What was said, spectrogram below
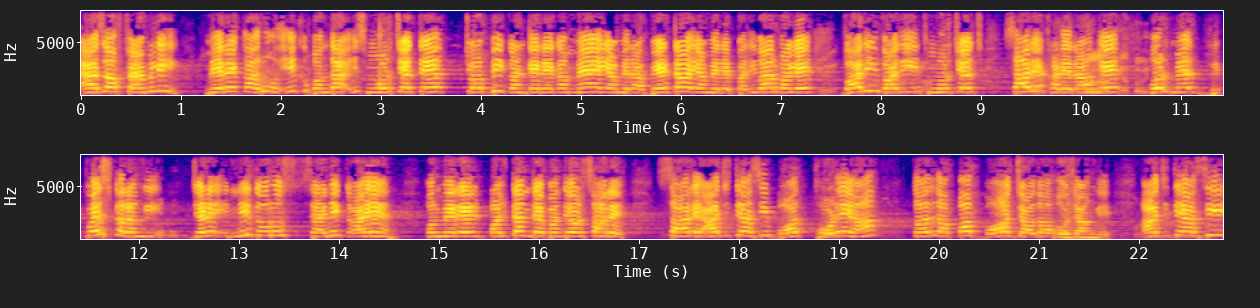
ਐਜ਼ ਅ ਫੈਮਿਲੀ ਮੇਰੇ ਘਰੋਂ ਇੱਕ ਬੰਦਾ ਇਸ ਮੋਰਚੇ ਤੇ 24 ਘੰਟੇ ਰਹੇਗਾ। ਮੈਂ ਜਾਂ ਮੇਰਾ ਬੇਟਾ ਜਾਂ ਮੇਰੇ ਪਰਿਵਾਰ ਵਾਲੇ ਵਾਰੀ ਵਾਰੀ ਇਸ ਮੋਰਚੇ 'ਚ ਸਾਰੇ ਖੜੇ ਰਹਾਂਗੇ। ਔਰ ਮੈਂ ਰਿਕੁਐਸਟ ਕਰਾਂਗੀ ਜਿਹੜੇ ਇੰਨੀ ਦੂਰੋਂ ਸੈਨਿਕ ਆਏ ਹਨ ਔਰ ਮੇਰੇ ਪਲਟਨ ਦੇ ਬੰਦੇ ਔਰ ਸਾਰੇ ਸਾਰੇ ਅੱਜ ਤੇ ਅਸੀਂ ਬਹੁਤ ਥੋੜੇ ਆ ਕੱਲ ਆਪਾਂ ਬਹੁਤ ਜ਼ਿਆਦਾ ਹੋ ਜਾਾਂਗੇ। ਅੱਜ ਤੇ ਅਸੀਂ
